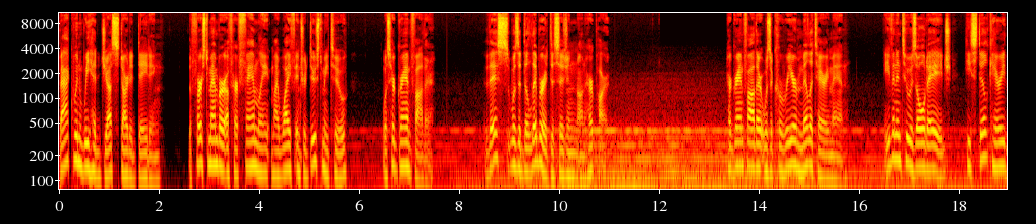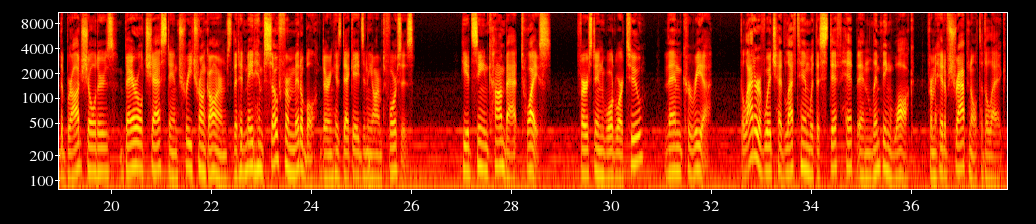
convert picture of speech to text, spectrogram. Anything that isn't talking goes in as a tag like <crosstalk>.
Back when we had just started dating, the first member of her family my wife introduced me to was her grandfather. This was a deliberate decision on her part. Her grandfather was a career military man. Even into his old age, he still carried the broad shoulders, barrel chest, and tree trunk arms that had made him so formidable during his decades in the armed forces. He had seen combat twice first in World War II, then Korea, the latter of which had left him with a stiff hip and limping walk from a hit of shrapnel to the leg,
